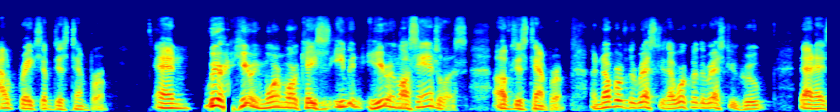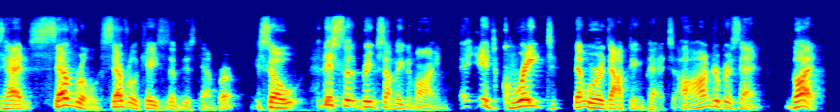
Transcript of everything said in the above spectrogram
outbreaks of distemper. And we're hearing more and more cases, even here in Los Angeles, of distemper. A number of the rescues, I work with a rescue group that has had several, several cases of distemper. So this brings something to mind. It's great that we're adopting pets, 100%. But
